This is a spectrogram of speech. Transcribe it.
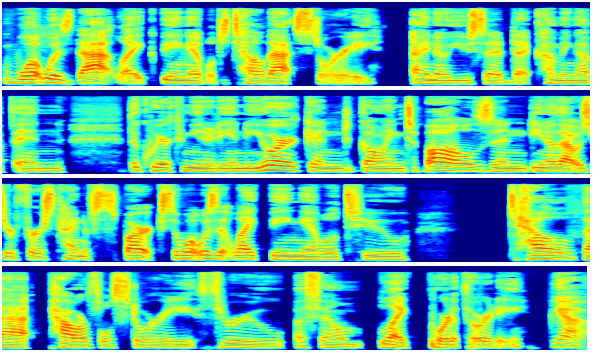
What was that like being able to tell that story? I know you said that coming up in the queer community in New York and going to balls and you know that was your first kind of spark. So what was it like being able to tell that powerful story through a film like Port Authority? Yeah,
